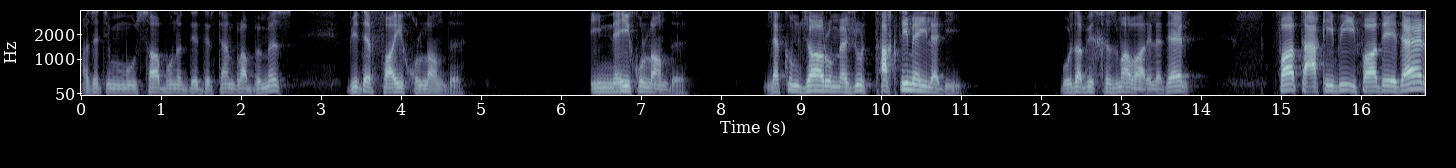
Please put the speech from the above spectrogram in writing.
Hz. Musa bunu dedirten Rabbimiz bir de fa'yı kullandı. İnneyi kullandı. Lekum caru mecur takdim eyledi. Burada bir kızma var ile değil. Fa takibi ifade eder.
